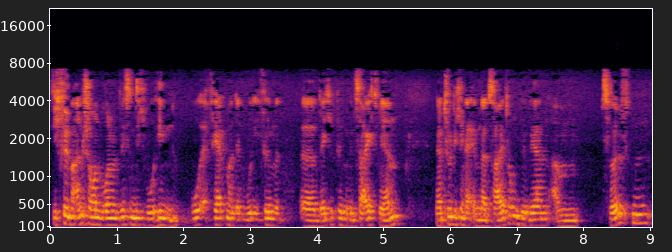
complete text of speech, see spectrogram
sich Filme anschauen wollen und wissen nicht wohin. Wo erfährt man denn, wo die Filme, äh, welche Filme gezeigt werden? Natürlich in der Emder Zeitung. Wir werden am 12.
